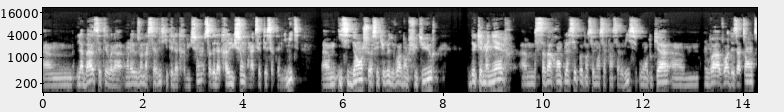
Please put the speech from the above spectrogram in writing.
Euh, la base, c'était voilà, on avait besoin d'un service qui était de la traduction. Ça, de la traduction, on acceptait certaines limites. Euh, ici, dans, je suis assez curieux de voir dans le futur de quelle manière euh, ça va remplacer potentiellement certains services, ou en tout cas, on va avoir des attentes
